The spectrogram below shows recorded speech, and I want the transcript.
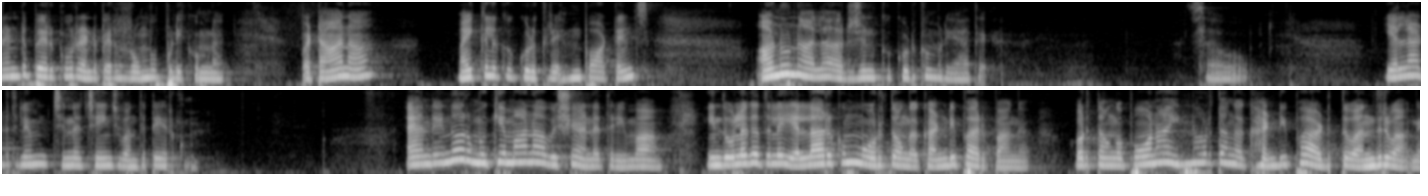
ரெண்டு பேருக்கும் ரெண்டு பேரும் ரொம்ப பிடிக்கும்னு. பட் ஆனால் மைக்கிளுக்கு கொடுக்குற இம்பார்ட்டன்ஸ் அணுனால் அர்ஜுனுக்கு கொடுக்க முடியாது. ஸோ எல்லா இடத்துலையும் சின்ன சேஞ்ச் வந்துகிட்டே இருக்கும். அண்ட் இன்னொரு முக்கியமான விஷயம் என்ன தெரியுமா? இந்த உலகத்தில் எல்லாருக்கும் ஒருத்தவங்க கண்டிப்பாக இருப்பாங்க. ஒருத்தவங்க போனால் இன்னொருத்தவங்க கண்டிப்பாக அடுத்து வந்துடுவாங்க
